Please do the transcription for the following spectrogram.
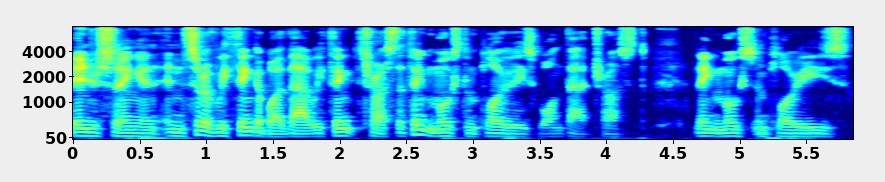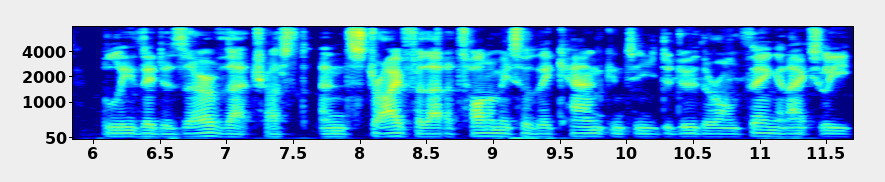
interesting and, and sort of we think about that we think trust i think most employees want that trust i think most employees believe they deserve that trust and strive for that autonomy so they can continue to do their own thing and actually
